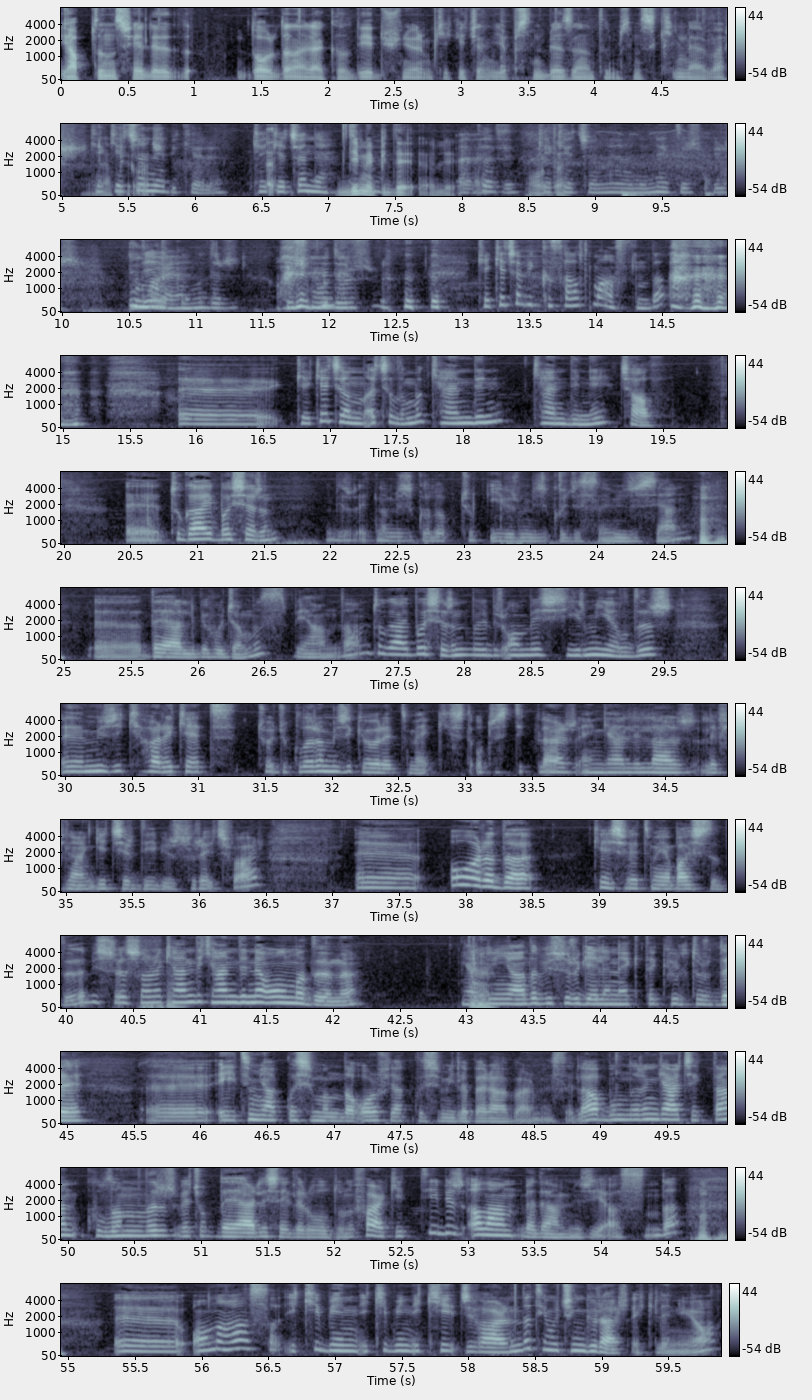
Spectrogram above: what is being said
Yaptığınız şeyle de doğrudan alakalı diye düşünüyorum. Kekeçe'nin yapısını biraz anlatır mısınız? Kimler var? Kekeçe ne bir kere? Kekeçe ne? Değil mi? Bir de öyle. Evet. Tabii. Orada. Kekeçe yani nedir? Bir Değil marka mi? mıdır? Kuş mudur? Kekeçe bir kısaltma aslında. e, Kekeçe'nin açılımı kendin kendini çal. E, Tugay Başar'ın bir etnomüzikolog, çok iyi bir müzik hocası, müzisyen. Hı hı. E, değerli bir hocamız bir yandan. Tugay Başar'ın böyle bir 15-20 yıldır e, müzik, hareket, çocuklara müzik öğretmek, işte otistikler, engellilerle falan geçirdiği bir süreç var. E, o arada keşfetmeye başladığı bir süre sonra kendi kendine olmadığını, yani evet. dünyada bir sürü gelenekte, kültürde e, eğitim yaklaşımında, orf yaklaşımıyla beraber mesela bunların gerçekten kullanılır ve çok değerli şeyler olduğunu fark ettiği bir alan beden müziği aslında. E, ona 2000-2002 civarında Timuçin Gürer ekleniyor.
